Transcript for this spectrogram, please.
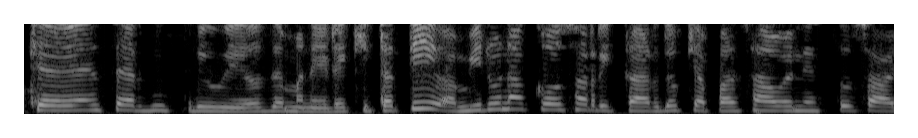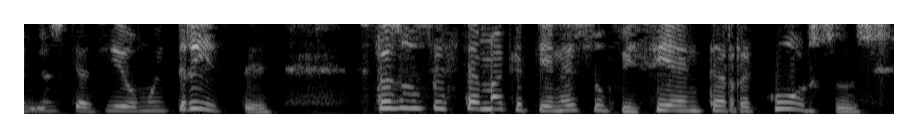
que deben ser distribuidos de manera equitativa. Mira una cosa, Ricardo, que ha pasado en estos años que ha sido muy triste. Esto es un sistema que tiene suficientes recursos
